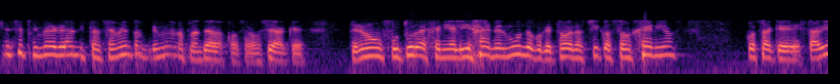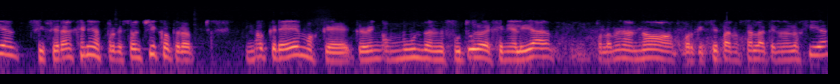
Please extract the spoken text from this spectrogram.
Ese primer gran distanciamiento primero nos plantea dos cosas, o sea que tenemos un futuro de genialidad en el mundo porque todos los chicos son genios, cosa que está bien, si serán genios porque son chicos, pero no creemos que, que venga un mundo en el futuro de genialidad, por lo menos no porque sepan usar la tecnología.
